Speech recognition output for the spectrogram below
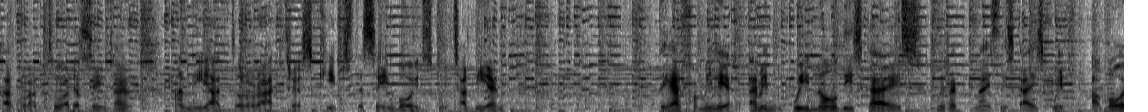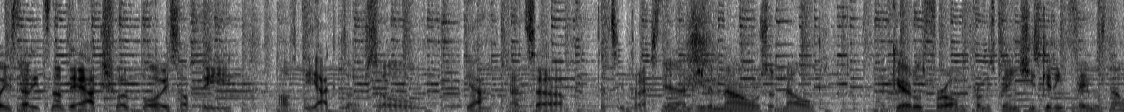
Catalan too at Yep. the same time, and the actor or actress keeps the same voice, which at the end they are familiar. I mean, we know these guys, we recognize these guys with a voice that it's not the actual voice of the of the actor. So, yeah, that's uh, that's interesting. yeah, and even now, so now a girl from from Spain, she's getting famous now.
